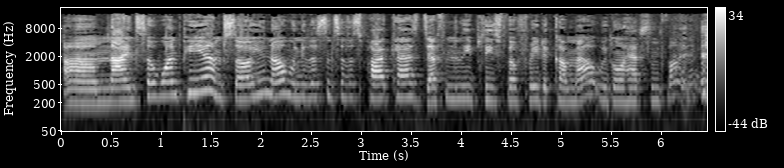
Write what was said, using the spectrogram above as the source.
Um, nine to one p.m. So you know, when you listen to this podcast, definitely please feel free to come out. We're gonna have some fun.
